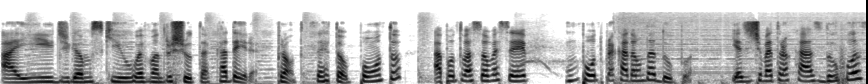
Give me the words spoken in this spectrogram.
Aí, digamos que o Evandro chuta cadeira. Pronto, acertou. Ponto. A pontuação vai ser um ponto pra cada um da dupla. E a gente vai trocar as duplas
